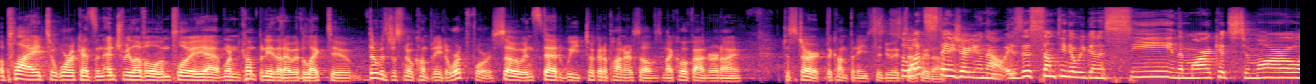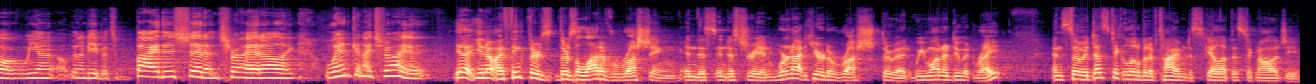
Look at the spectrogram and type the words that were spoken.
apply to work as an entry-level employee at one company that I would like to, there was just no company to work for. So instead, we took it upon ourselves, my co-founder and I, to start the company to do so exactly that. So what stage are you now? Is this something that we're going to see in the markets tomorrow? Or are we going to be able to buy this shit and try it out? Like, when can I try it? Yeah, you know, I think there's, there's a lot of rushing in this industry, and we're not here to rush through it. We want to do it right. And so it does take a little bit of time to scale up this technology.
